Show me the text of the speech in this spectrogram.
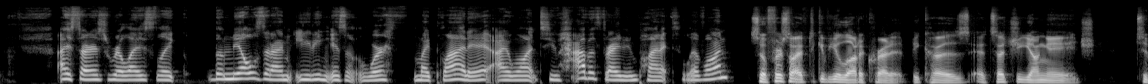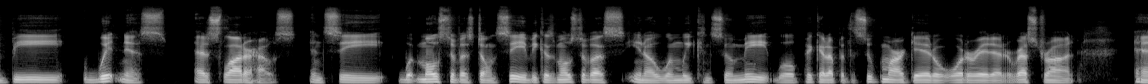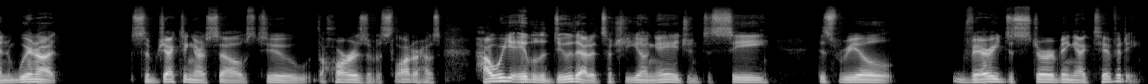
I started to realize like the meals that I'm eating isn't worth my planet. I want to have a thriving planet to live on. So, first of all, I have to give you a lot of credit because at such a young age, to be witness at a slaughterhouse and see what most of us don't see because most of us, you know, when we consume meat, we'll pick it up at the supermarket or order it at a restaurant and we're not subjecting ourselves to the horrors of a slaughterhouse. How were you able to do that at such a young age and to see this real very disturbing activity?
